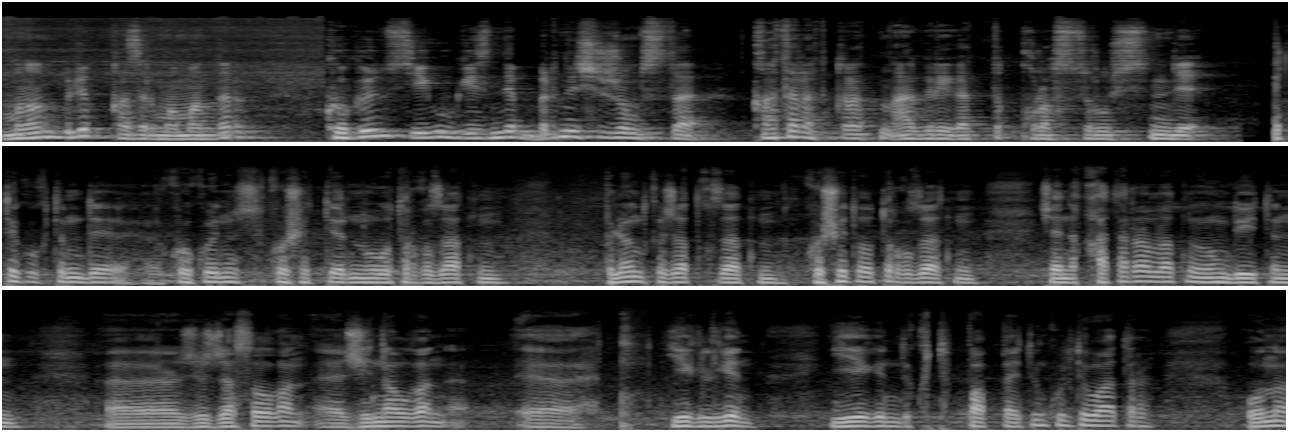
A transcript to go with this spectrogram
Мұнан бөлек қазір мамандар көкөніс егу кезінде бірнеше жұмысты қатар атқаратын агрегатты құрастыру үстінде. Ерте көктемде көкөніс көшеттерін отырғызатын пленка жатқызатын көшет отырғызатын және қатар алатын өңдейтін жасалған жиналған егілген егінді күтіп баптайтын культиватор. Оны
